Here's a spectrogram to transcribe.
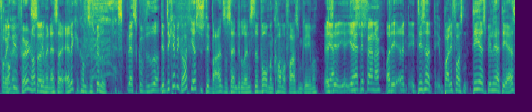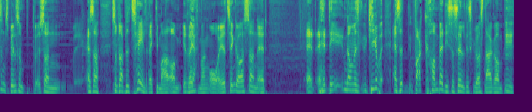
For Okay, fair enough. Så Jamen altså, alle kan komme til spillet. lad os gå videre. Jamen, det kan vi godt. Jeg synes, det er bare interessant et eller andet sted, hvor man kommer fra som gamer. Altså, ja, jeg, jeg, ja synes, det er fair nok. Og det, og det er så, bare lige for sådan, det her spil her, det er sådan et spil, som, sådan, altså, som der er blevet talt rigtig meget om i rigtig Ja. mange år. Jeg tænker også sådan, at at, at det, når man kigger på, altså bare combat i sig selv, det skal vi også snakke om, Mm.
